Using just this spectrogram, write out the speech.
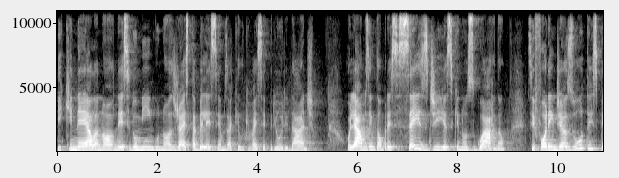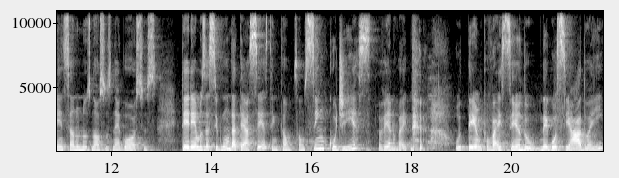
e que nela, nós, nesse domingo, nós já estabelecemos aquilo que vai ser prioridade. Olharmos então para esses seis dias que nos guardam se forem dias úteis, pensando nos nossos negócios, teremos a segunda até a sexta, então são cinco dias, tá vendo? Vai, o tempo vai sendo negociado aí.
